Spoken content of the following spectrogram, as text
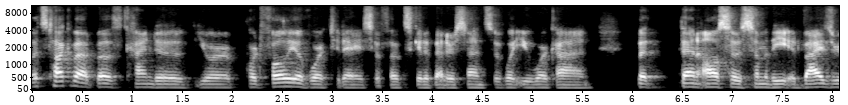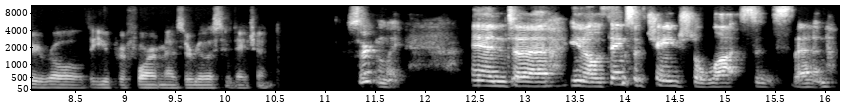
let's talk about both kind of your portfolio of work today so folks get a better sense of what you work on, but then also some of the advisory role that you perform as a real estate agent. Certainly. And, uh, you know, things have changed a lot since then.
